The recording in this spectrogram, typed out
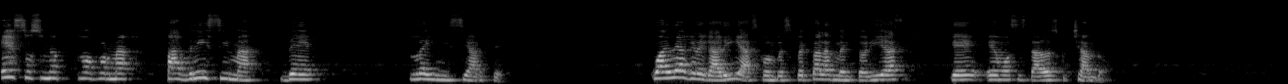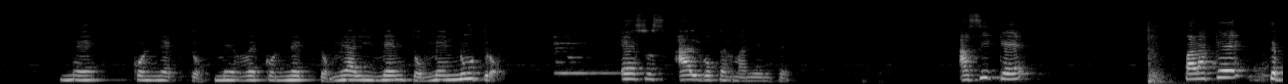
Eso es una forma padrísima de reiniciarte. ¿Cuál le agregarías con respecto a las mentorías que hemos estado escuchando? Me conecto, me reconecto, me alimento, me nutro. Eso es algo permanente. Así que, ¿para qué te,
